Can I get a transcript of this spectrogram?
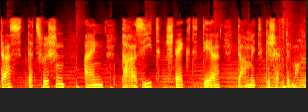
dass dazwischen ein Parasit steckt, der damit Geschäfte macht.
